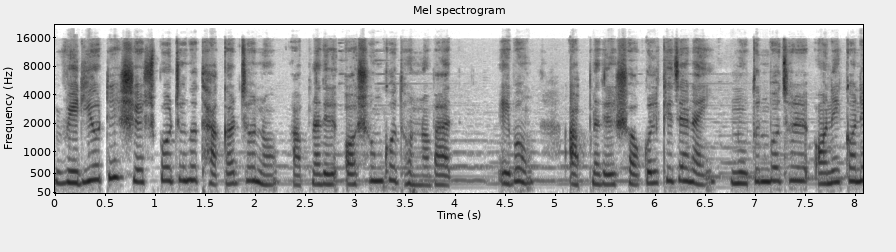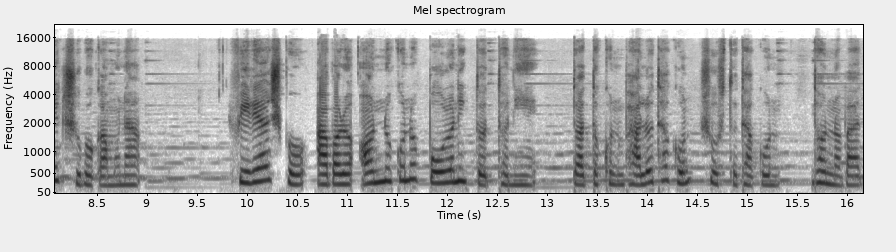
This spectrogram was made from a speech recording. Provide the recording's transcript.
ভিডিওটি শেষ পর্যন্ত থাকার জন্য আপনাদের অসংখ্য ধন্যবাদ এবং আপনাদের সকলকে জানাই নতুন বছরের অনেক অনেক শুভকামনা। ফিরে আসব আবারও অন্য কোনো পৌরাণিক তথ্য নিয়ে। ততক্ষণ ভালো থাকুন, সুস্থ থাকুন। ধন্যবাদ।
